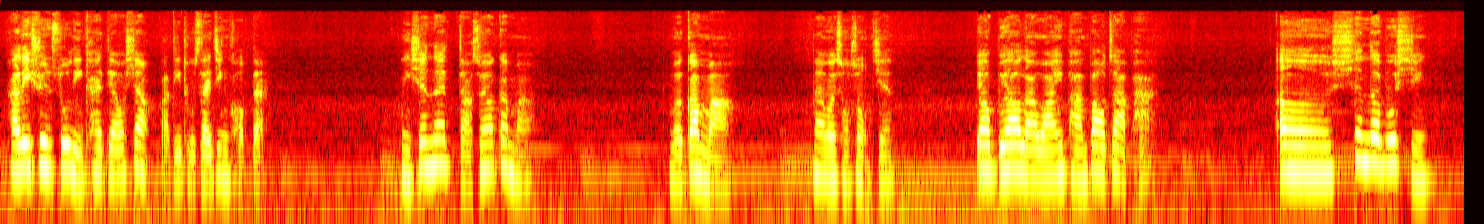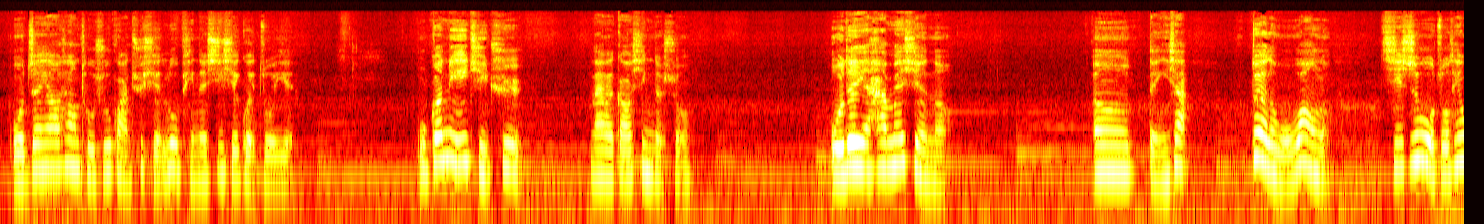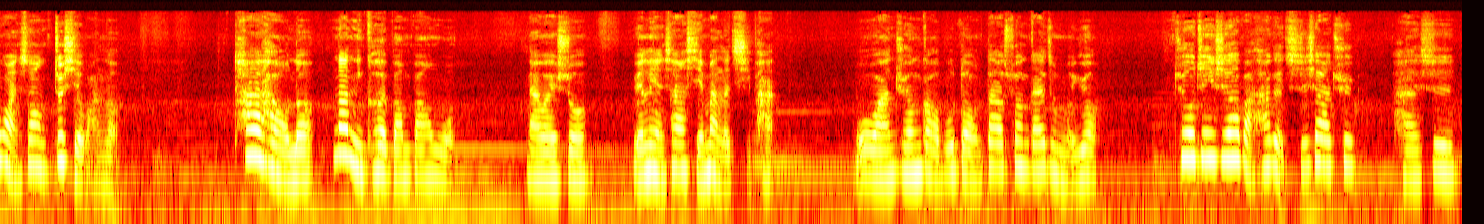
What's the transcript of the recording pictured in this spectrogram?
哈利迅速离开雕像，把地图塞进口袋。你现在打算要干嘛？没干嘛。奈威耸耸肩。要不要来玩一盘爆炸牌？呃，现在不行，我正要上图书馆去写录屏的吸血鬼作业。我跟你一起去，奈威高兴地说。我的也还没写呢。呃，等一下，对了，我忘了，其实我昨天晚上就写完了。太好了，那你可以帮帮我。奈威说，圆脸上写满了期盼。我完全搞不懂大蒜该怎么用，究竟是要把它给吃下去，还是……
